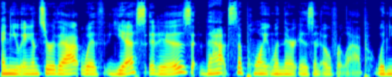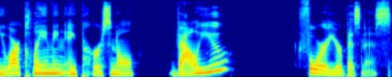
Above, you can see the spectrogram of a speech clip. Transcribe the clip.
And you answer that with yes, it is. That's the point when there is an overlap, when you are claiming a personal value for your business.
